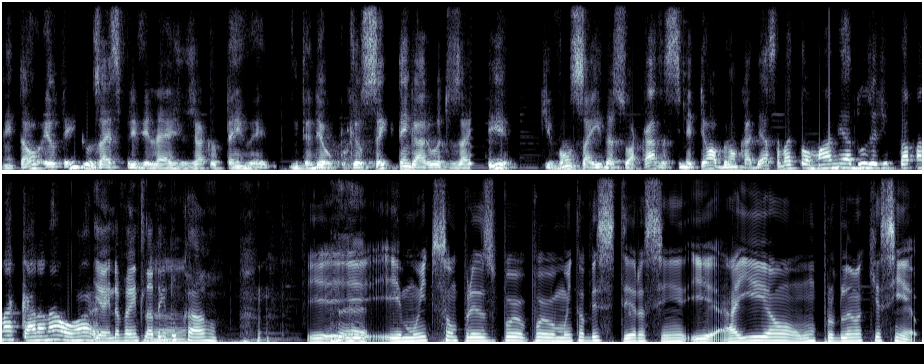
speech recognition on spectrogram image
Então, eu tenho que usar esse privilégio, já que eu tenho ele, entendeu? Porque eu sei que tem garotos aí que vão sair da sua casa, se meter uma bronca dessa, vai tomar meia dúzia de tapa na cara na hora. E ainda vai entrar dentro do Ah. carro. E, e- e muitos são presos por, por muita besteira, assim. E aí é um, um problema que, assim, é,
